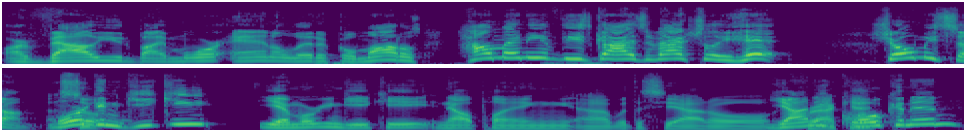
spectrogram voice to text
are valued by more analytical models, how many of these guys have actually hit? Show me some. Morgan so, Geekie? Yeah, Morgan Geekie now playing uh, with the Seattle Janne Kuokkanen?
